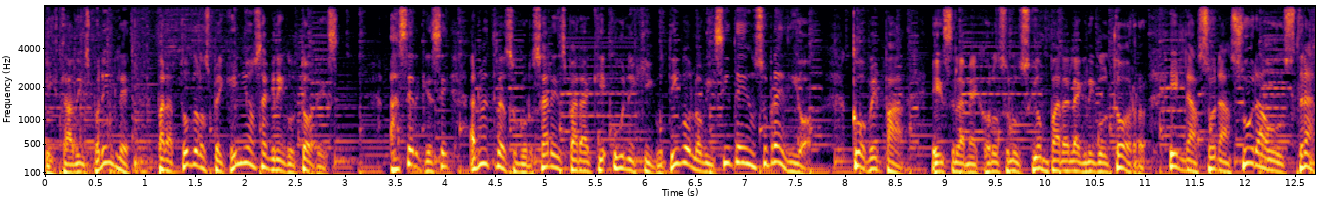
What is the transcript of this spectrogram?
está disponible para todos los pequeños agricultores. Acérquese a nuestras sucursales para que un ejecutivo lo visite en su predio. Covepa es la mejor solución para el agricultor en la zona sur austral.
